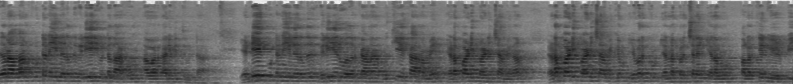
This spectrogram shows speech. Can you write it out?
இதனால் தான் கூட்டணியில் இருந்து வெளியேறிவிட்டதாகவும் அவர் அறிவித்து விட்டார். என்டிஏ கூட்டணியிலிருந்து வெளியேறுவதற்கான முக்கிய காரணமே எடப்பாடி பழனிசாமி தான் எடப்பாடி பழனிசாமிக்கும் இவருக்கும் என்ன பிரச்சனை எனவும் பலர் கேள்வி எழுப்பி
